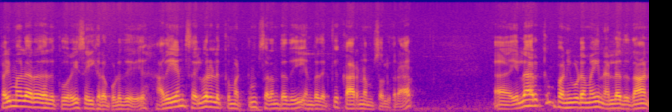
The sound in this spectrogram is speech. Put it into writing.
பரிமளர் அதுக்கு உரை செய்கிற பொழுது அது ஏன் செல்வர்களுக்கு மட்டும் சிறந்தது என்பதற்கு காரணம் சொல்கிறார். எல்லாருக்கும் பணிவுடைமை நல்லதுதான்.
